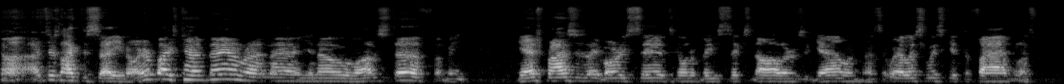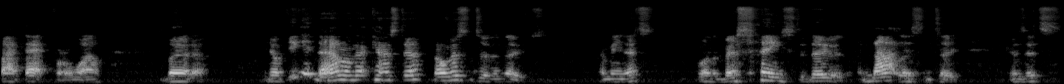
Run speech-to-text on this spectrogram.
Uh, I just like to say, you know, everybody's kind of down right now. You know, a lot of stuff. I mean, gas prices they've already said it's going to be six dollars a gallon. I said, well, let's at least get to five and let's fight that for a while. But uh, you know, if you get down on that kind of stuff, don't listen to the news. I mean, that's one of the best things to do is not listen to, because it's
